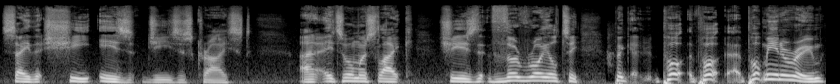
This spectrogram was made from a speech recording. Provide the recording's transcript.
say that she is Jesus Christ. And it's almost like she is the royalty. Put, put, put, put me in a room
